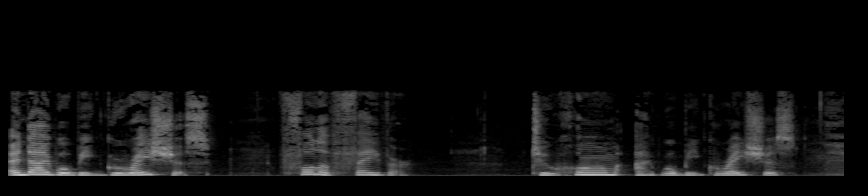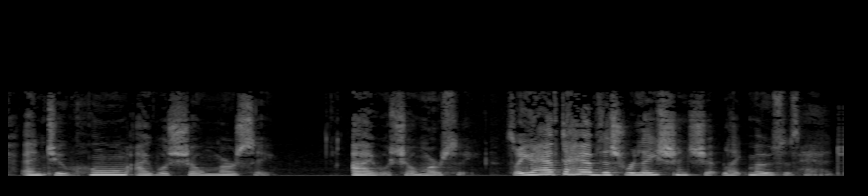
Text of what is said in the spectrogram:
And I will be gracious, full of favor, to whom I will be gracious, and to whom I will show mercy. I will show mercy. So you have to have this relationship like Moses had.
